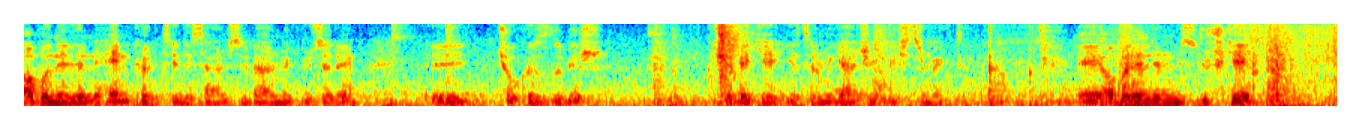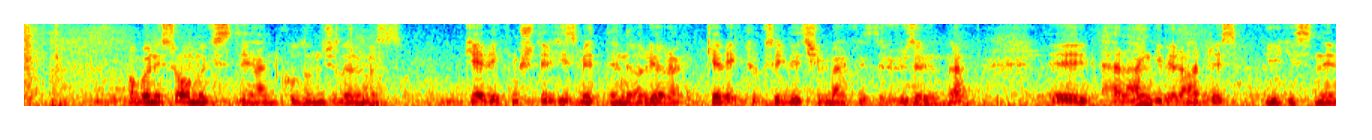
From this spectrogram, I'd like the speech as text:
abonelerine en kaliteli servisi vermek üzere e, çok hızlı bir şebeke yatırımı gerçekleştirmekte. E, abonelerimiz 3G abonesi olmak isteyen kullanıcılarımız gerek müşteri hizmetlerini arayarak gerek Türkcell iletişim merkezleri üzerinden e, herhangi bir adres bilgisini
